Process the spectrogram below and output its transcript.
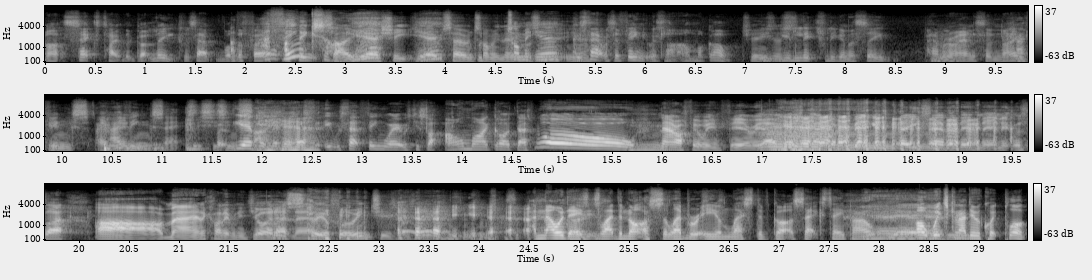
like sex tape that got leaked? Was that what the first? I think so, Yeah, yeah. she. Yeah, it was her and Tommy Lee. Tommy- wasn't yeah. it? Because that was the thing. It was like, oh my god, you- Jesus. You're literally going to see Pamela mm. Anderson naked having s- and then- sex. This is But, insane. yeah, but then it, was, it was that thing where it was just like, oh my god, that's whoa! Mm. Now I feel inferior. It was the biggest mm. piece ever, didn't it? And it was like, ah man, I can't even enjoy It that now. three or four inches. Wasn't it? And nowadays, it's like they're not a celebrity unless they've got a sex tape out. Yeah. oh, which can I do a quick plug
